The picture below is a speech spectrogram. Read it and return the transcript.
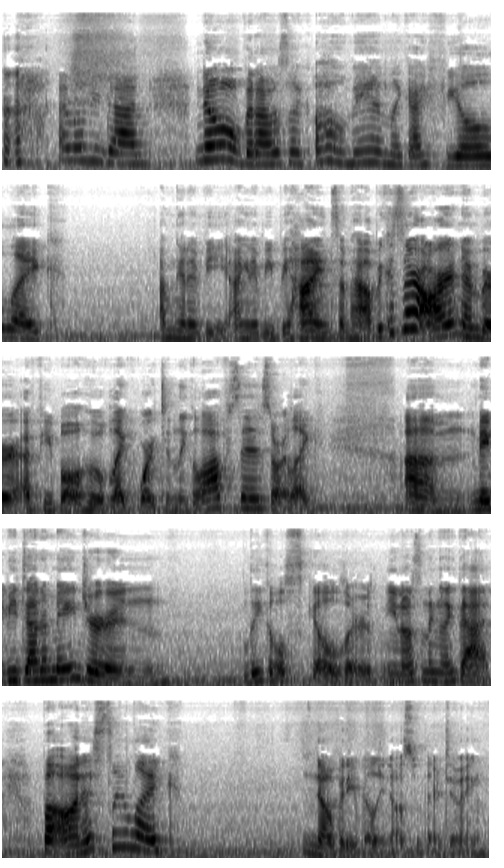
I love you, Dad. No, but I was like, oh man, like I feel like I'm gonna be I'm gonna be behind somehow because there are a number of people who have like worked in legal offices or like um, maybe done a major in legal skills or you know something like that. But honestly, like nobody really knows what they're doing.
